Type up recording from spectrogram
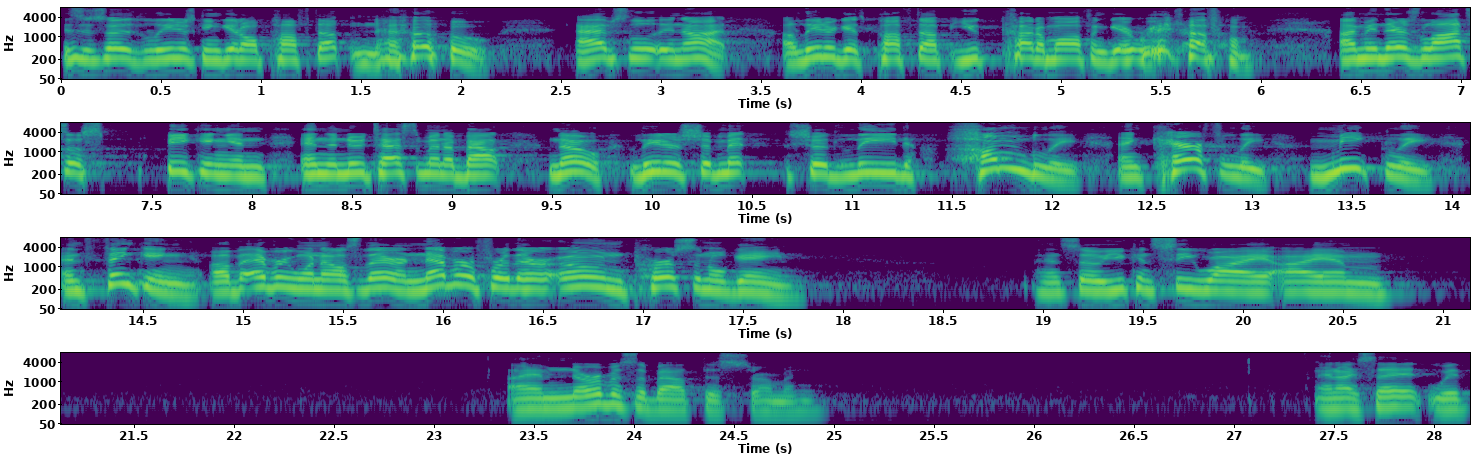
Is it so that the leaders can get all puffed up? No. Absolutely not. A leader gets puffed up, you cut them off and get rid of them. I mean, there's lots of speaking in, in the New Testament about no, leaders should, should lead humbly and carefully, meekly, and thinking of everyone else there, never for their own personal gain. And so you can see why I am I am nervous about this sermon. And I say it with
